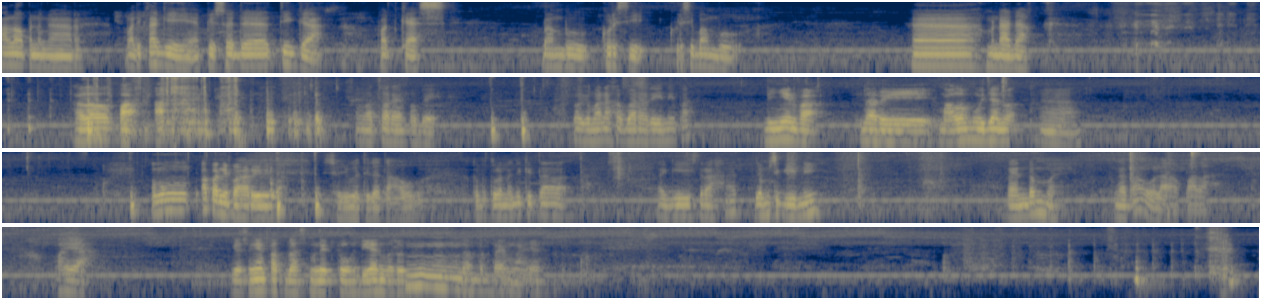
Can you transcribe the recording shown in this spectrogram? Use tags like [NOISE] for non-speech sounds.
Halo pendengar, balik lagi episode 3 podcast Bambu Kursi, Kursi Bambu eh Mendadak Halo Pak A. Selamat sore Pak B Bagaimana kabar hari ini Pak? Dingin Pak. Dari malam hujan Pak. Nah, Ngomong apa nih Pak hari ini Pak? saya juga tidak tahu Kebetulan aja kita lagi istirahat jam segini Random eh nggak tahu lah apalah Apa ya? Biasanya 14 menit kemudian baru Hmm. dapat tema ya. [LAUGHS]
